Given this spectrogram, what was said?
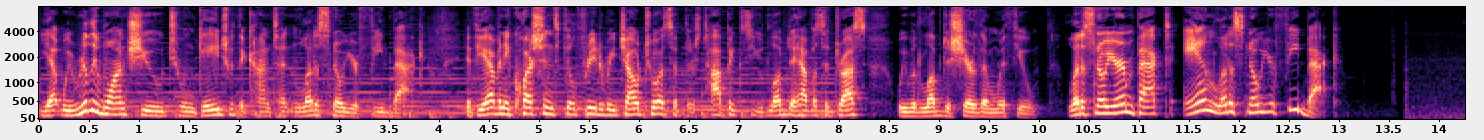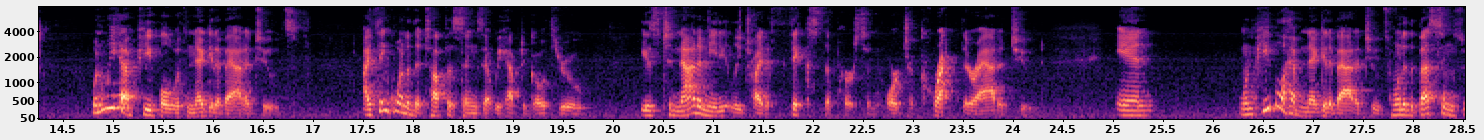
Yet, we really want you to engage with the content and let us know your feedback. If you have any questions, feel free to reach out to us. If there's topics you'd love to have us address, we would love to share them with you. Let us know your impact and let us know your feedback. When we have people with negative attitudes, I think one of the toughest things that we have to go through is to not immediately try to fix the person or to correct their attitude. And when people have negative attitudes, one of the best things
